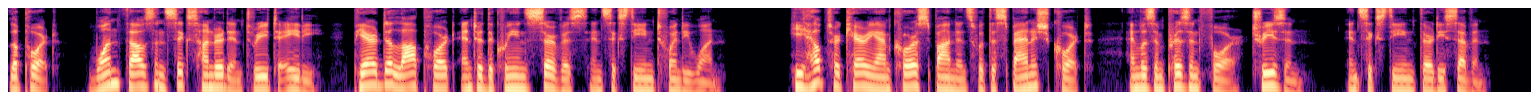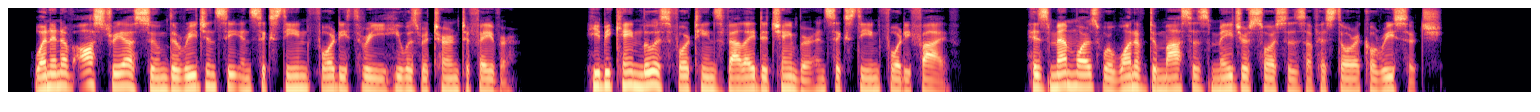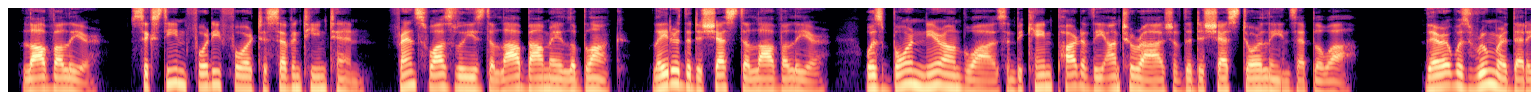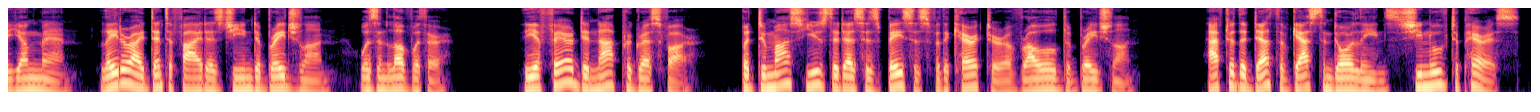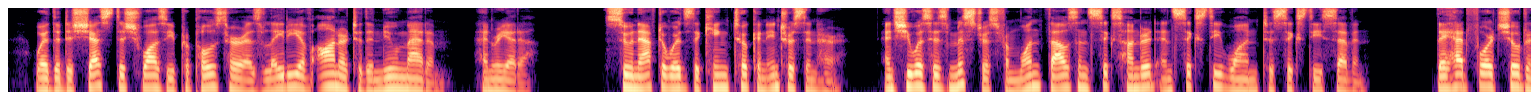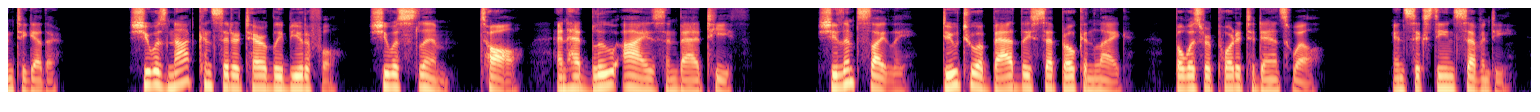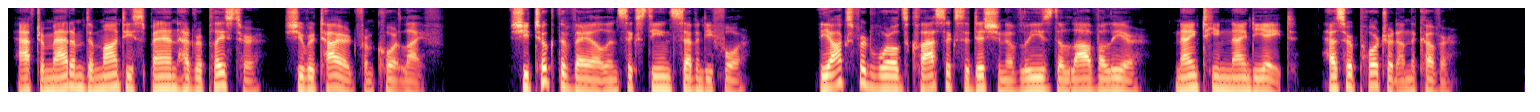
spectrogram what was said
Laporte, 1603 80, Pierre de la Porte entered the Queen's service in 1621. He helped her carry on correspondence with the Spanish court and was imprisoned for treason in 1637. When Anne of Austria assumed the regency in 1643, he was returned to favor. He became Louis XIV's valet de chambre in 1645. His memoirs were one of Dumas's major sources of historical research. La Valliere, 1644 1710, Françoise Louise de la Baume Leblanc, later the Duchesse de la Valliere, was born near Amboise and became part of the entourage of the Duchesse d'Orléans at Blois. There it was rumored that a young man, later identified as Jean de Bragelonne, was in love with her. The affair did not progress far, but Dumas used it as his basis for the character of Raoul de Bragelonne. After the death of Gaston d'Orléans, she moved to Paris, where the Duchesse de Choisy proposed her as Lady of Honor to the new Madame, Henrietta. Soon afterwards, the king took an interest in her, and she was his mistress from 1661 to 67. They had four children together. She was not considered terribly beautiful, she was slim, tall, and had blue eyes and bad teeth. She limped slightly, due to a badly set broken leg, but was reported to dance well. In 1670, after Madame de Montespan had replaced her, she retired from court life. She took the veil in 1674. The Oxford World's Classics edition of Louise de la Valliere, 1998, has her portrait on the cover.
